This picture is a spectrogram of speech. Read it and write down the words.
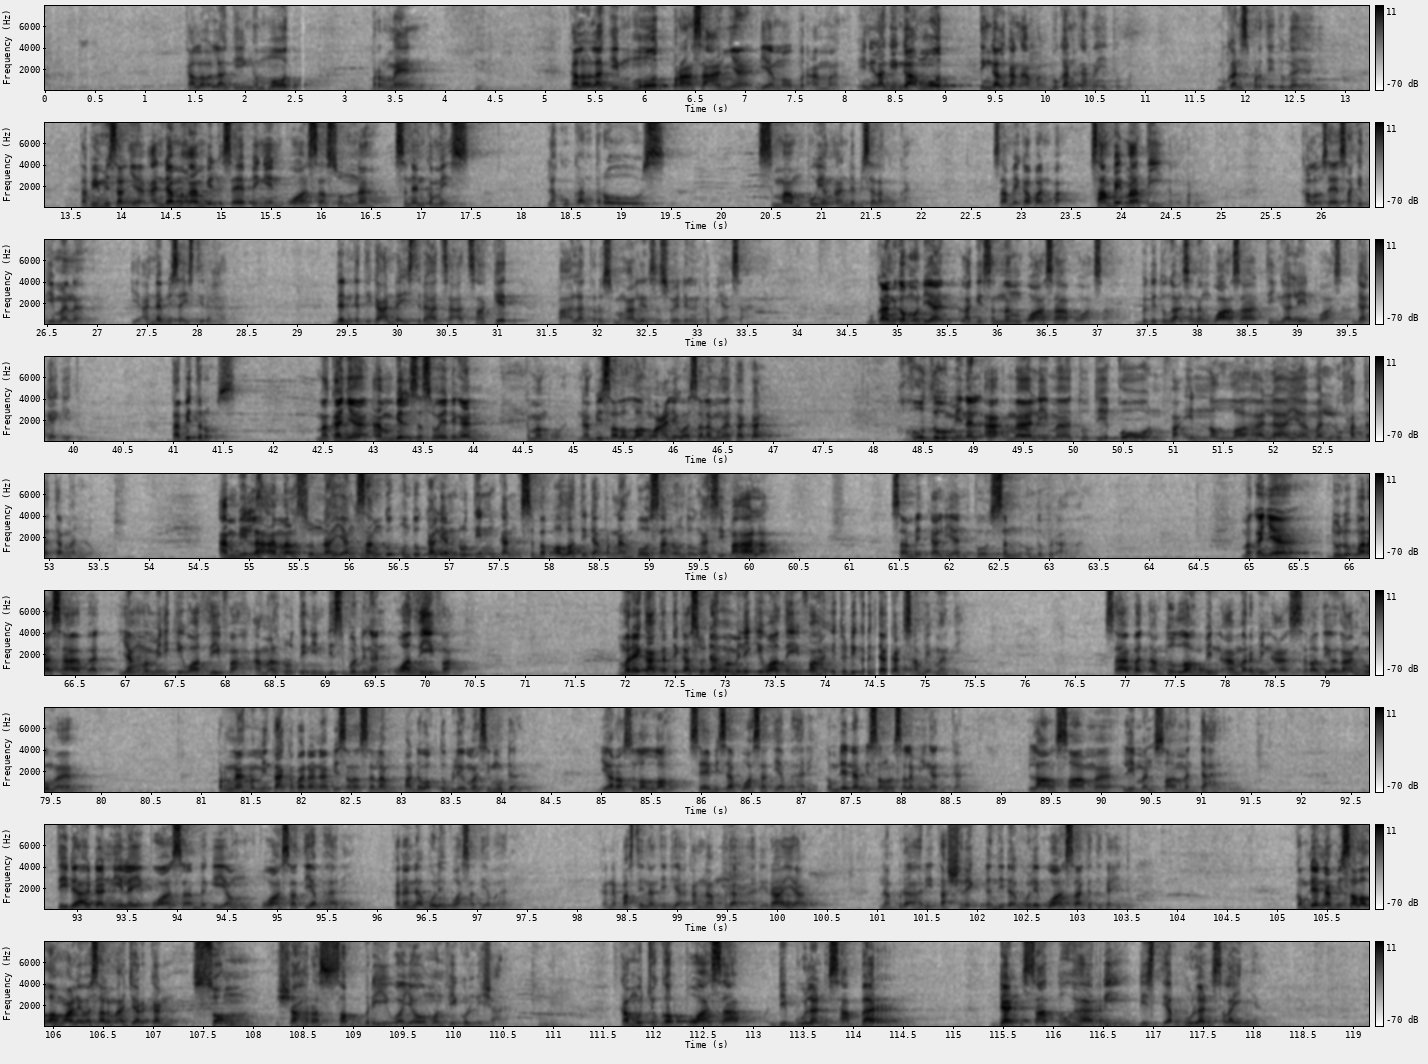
Kalau lagi ngemut permen, ya. kalau lagi mood perasaannya dia mau beramal. Ini lagi nggak mood, tinggalkan amal. Bukan karena itu, Pak. Bukan seperti itu gayanya. Tapi misalnya Anda mengambil saya ingin puasa sunnah Senin Kemis. Lakukan terus semampu yang Anda bisa lakukan. Sampai kapan Pak? Sampai mati kalau perlu. Kalau saya sakit gimana? Ya Anda bisa istirahat. Dan ketika Anda istirahat saat sakit, pahala terus mengalir sesuai dengan kebiasaannya. Bukan kemudian lagi seneng puasa, puasa. Begitu nggak seneng puasa, tinggalin puasa. Nggak kayak gitu. Tapi terus Makanya ambil sesuai dengan kemampuan. Nabi sallallahu alaihi wasallam mengatakan, "Khudhu minal a'mali ma tutiqun fa innallaha la yamallu hatta tamallu." Ambillah amal sunnah yang sanggup untuk kalian rutinkan sebab Allah tidak pernah bosan untuk ngasih pahala sampai kalian bosan untuk beramal. Makanya dulu para sahabat yang memiliki wadhifah, amal rutin ini disebut dengan wadhifah. Mereka ketika sudah memiliki wadhifah itu dikerjakan sampai mati. Sahabat Abdullah bin Amr bin As radhiyallahu anhu pernah meminta kepada Nabi SAW pada waktu beliau masih muda. Ya Rasulullah, saya bisa puasa tiap hari. Kemudian Nabi SAW ingatkan, La sama liman sama dahr. Tidak ada nilai puasa bagi yang puasa tiap hari. Karena tidak boleh puasa tiap hari. Karena pasti nanti dia akan nabrak hari raya, nabrak hari tasyrik dan tidak boleh puasa ketika itu. Kemudian Nabi sallallahu alaihi wasallam ajarkan sum syahras sabri wa yaumun fi kulli syahr. Kamu cukup puasa di bulan sabar dan satu hari di setiap bulan selainnya.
